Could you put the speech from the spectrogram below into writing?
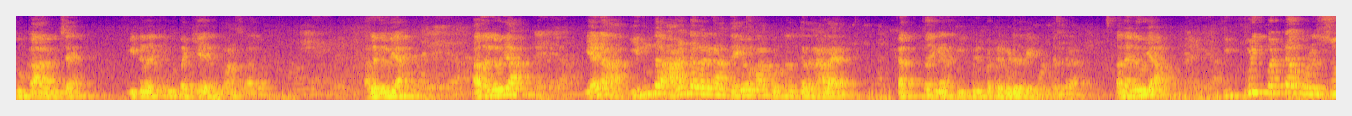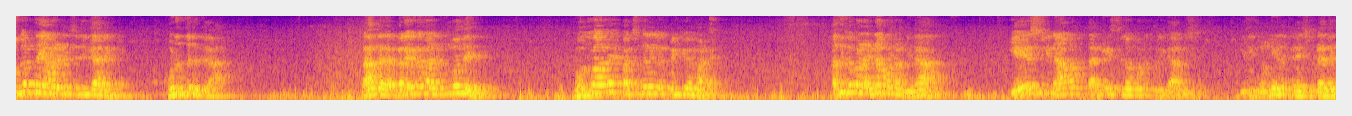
தூக்க ஆரம்பிச்சேன். இது வரைக்கும் வைக்க எனக்கு மனசு வரல. அலையா அலையா ஏன்னா இந்த ஆண்டவரை நான் தெய்வமா கொண்டிருக்கிறதுனால கத்த எனக்கு இப்படிப்பட்ட விடுதலை கொடுத்திருக்கிறார். அலையா இப்படிப்பட்ட ஒரு சுகத்தை அவர் என்ன செஞ்சிருக்காரு? கொடுத்திருக்கிறார். நாங்க விலகினமா இருக்கும்போது பொதுவாகவே பச்சை தண்ணியில் குளிக்கவே மாட்டேன். அதுக்கப்புறம் நான் என்ன பண்ணேன் அப்படின்னா இயேசு நாம தண்ணி சில போட்டு குளிக்க ஆரம்பிச்சேன் இது ஒன்றும் எனக்கு நினைச்சுக்கூடாது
